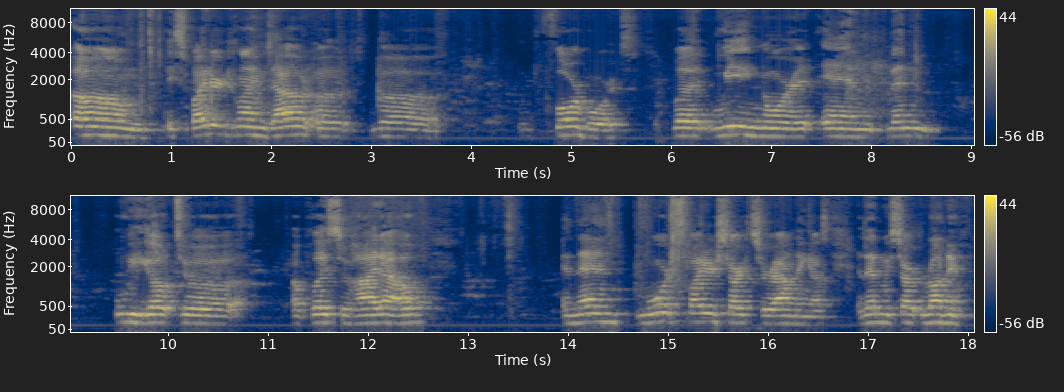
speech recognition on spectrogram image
Um, a spider climbs out of the floorboards, but we ignore it, and then we go to a, a place to hide out, and then more spiders start surrounding us, and then we start running.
